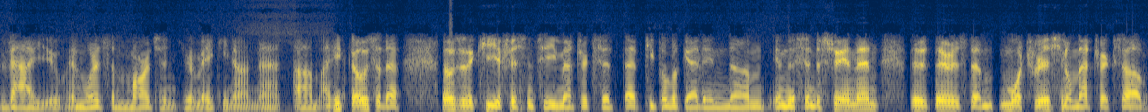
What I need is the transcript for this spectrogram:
value, and what is the margin you're making on that? Um, I think those are the those are the key efficiency metrics that, that people look at in um, in this industry. And then there's there's the more traditional metrics of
